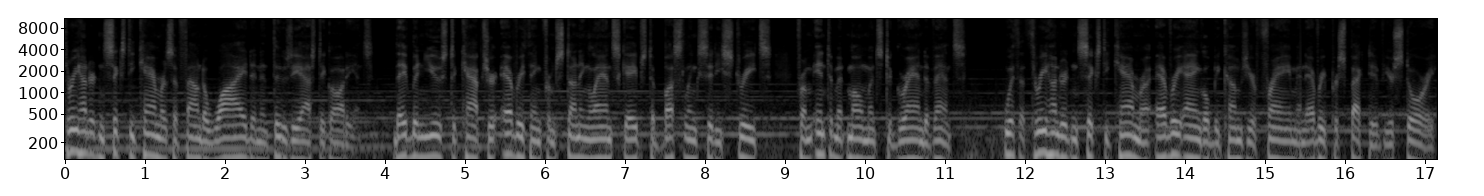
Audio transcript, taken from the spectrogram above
360 cameras have found a wide and enthusiastic audience. They've been used to capture everything from stunning landscapes to bustling city streets, from intimate moments to grand events. With a 360 camera, every angle becomes your frame and every perspective your story.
